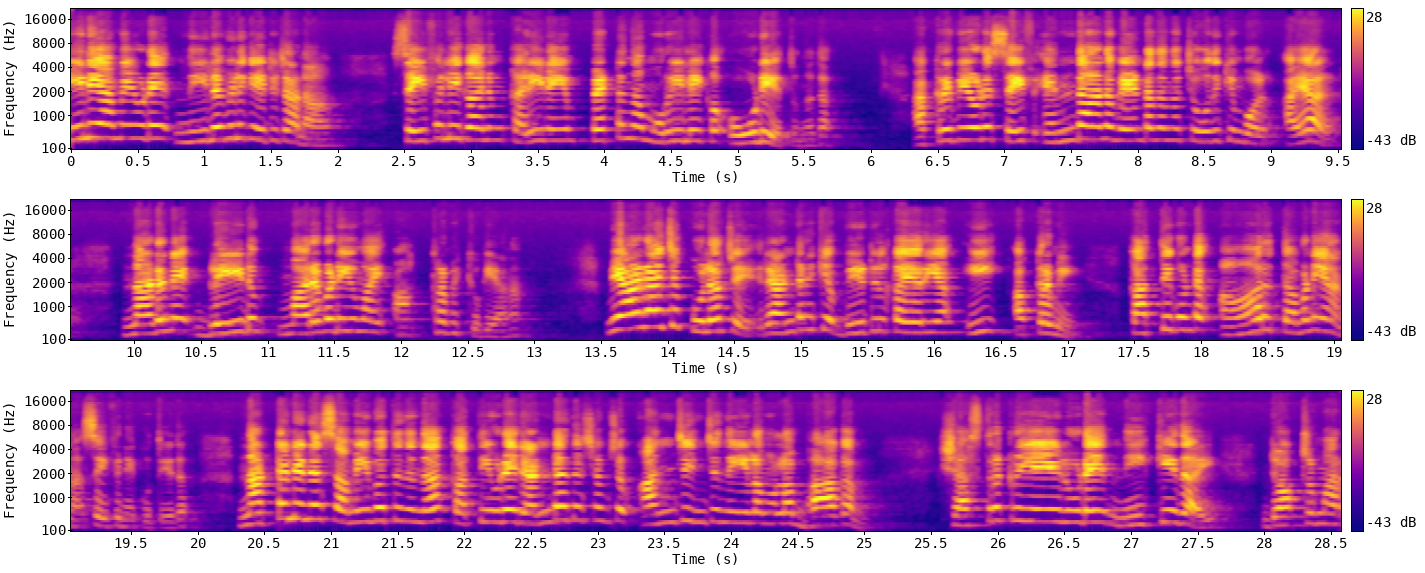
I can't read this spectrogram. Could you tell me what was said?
ഏലിയാമ്മയുടെ നിലവിളി കേട്ടിട്ടാണ് സെയ്ഫ് അലി ഖാനും കരീനയും പെട്ടെന്ന് മുറിയിലേക്ക് ഓടിയെത്തുന്നത്. അക്രമിയോട് സെയ്ഫ് എന്താണ് വേണ്ടതെന്ന് ചോദിക്കുമ്പോൾ അയാൾ നടനെ ബ്ലേഡും മരവടിയുമായി ആക്രമിക്കുകയാണ്. വ്യാഴാഴ്ച പുലർച്ചെ രണ്ടരയ്ക്ക് വീട്ടിൽ കയറിയ ഈ അക്രമി കത്തികൊണ്ട് ആറ് തവണയാണ് സെയ്ഫിനെ കുത്തിയത്. നട്ടലിന് സമീപത്ത് നിന്ന് കത്തിയുടെ രണ്ട് ദശാംശം അഞ്ച് ഇഞ്ച് നീളമുള്ള ഭാഗം ശസ്ത്രക്രിയയിലൂടെ നീക്കിയതായി ഡോക്ടർമാർ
